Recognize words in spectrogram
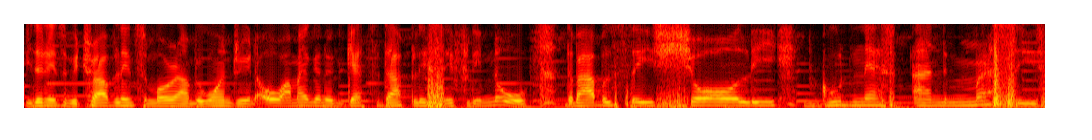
You don't need to be traveling tomorrow and be wondering, oh, am I going to get to that place safely? No, the Bible says, surely goodness and mercies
